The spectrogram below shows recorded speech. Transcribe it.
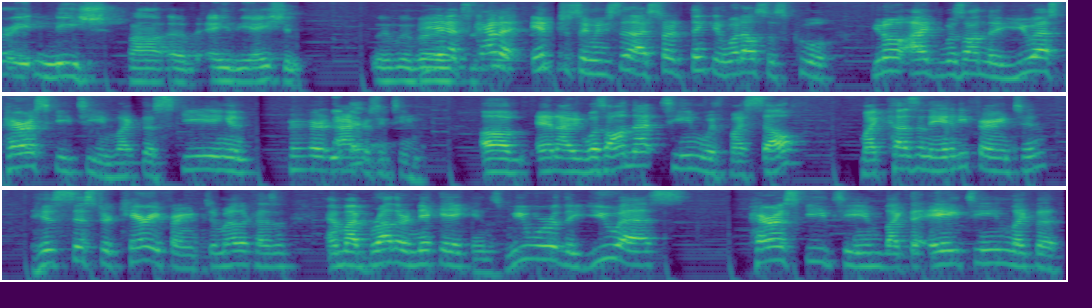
very niche part of aviation. We're, we're yeah, it's kind of interesting when you said that. I started thinking, what else is cool? You know, I was on the U.S. paraski team, like the skiing and accuracy team. Um, and I was on that team with myself, my cousin Andy Farrington, his sister Carrie Farrington, my other cousin, and my brother Nick Aikins. We were the U.S. paraski team, like the A team, like the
